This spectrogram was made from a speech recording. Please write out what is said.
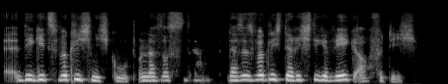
äh, dir geht es wirklich nicht gut. Und das ist, das ist wirklich der richtige Weg auch für dich.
